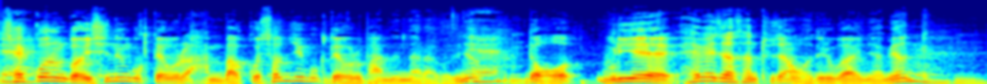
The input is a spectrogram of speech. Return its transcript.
예. 채권은 거의 신흥국 대우를 안 받고 선진국 대우를 받는 나라거든요. 예. 근데 어, 우리의 해외 자산 투자는 어디로 가 있냐면 음.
